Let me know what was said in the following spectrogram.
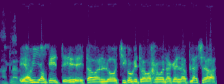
Ah, claro. Eh, había gente, estaban los chicos que trabajaban acá en la playa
